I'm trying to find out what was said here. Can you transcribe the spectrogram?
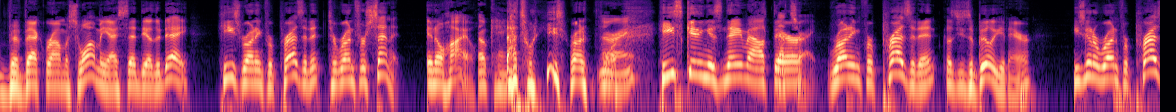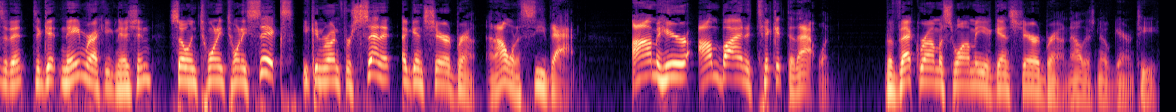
Vivek Ramaswamy, I said the other day, he's running for president to run for Senate in Ohio. Okay. That's what he's running for. All right. He's getting his name out there right. running for president because he's a billionaire. He's going to run for president to get name recognition. So in 2026, he can run for Senate against Sherrod Brown. And I want to see that. I'm here. I'm buying a ticket to that one. Vivek Ramaswamy against Sherrod Brown. Now, there's no guarantee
